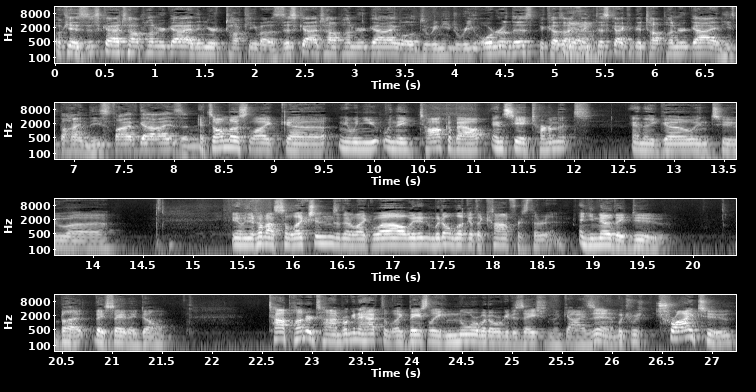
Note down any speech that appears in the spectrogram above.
okay, is this guy a top hundred guy? And then you're talking about is this guy a top hundred guy? Well, do we need to reorder this because I Yeah. think this guy could be a top hundred guy and he's behind these five guys and It's almost like uh, you know, when you when they talk about NCAA tournaments and they go into uh, you know when they talk about selections and they're like, well, we didn't we don't look at the conference they're in, and you know they do, but they say they don't. Top hundred time, we're gonna have to like basically ignore what organization the guy's in, which we try to,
